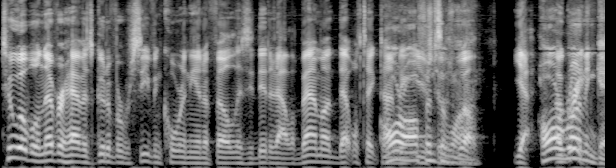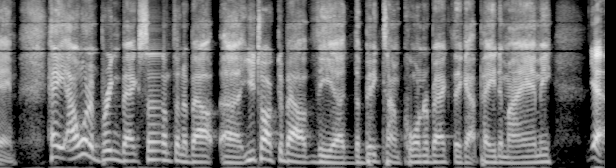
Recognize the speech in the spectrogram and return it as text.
Tua will never have as good of a receiving corps in the NFL as he did at Alabama. That will take time or to get used to as line. well. Yeah, or running game. Hey, I want to bring back something about uh, you talked about the uh, the big time cornerback that got paid in Miami. Yeah,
